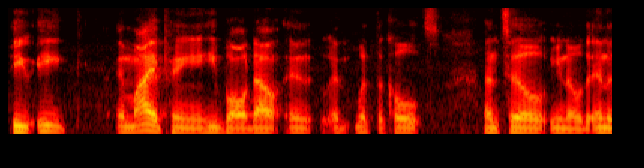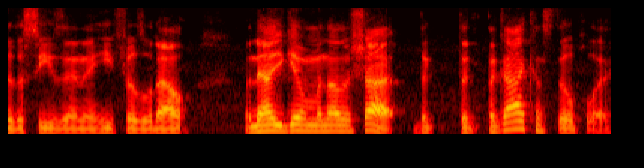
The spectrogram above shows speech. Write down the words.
He he, in my opinion, he balled out in, with the Colts until you know the end of the season, and he fizzled out. But now you give him another shot. The the, the guy can still play,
